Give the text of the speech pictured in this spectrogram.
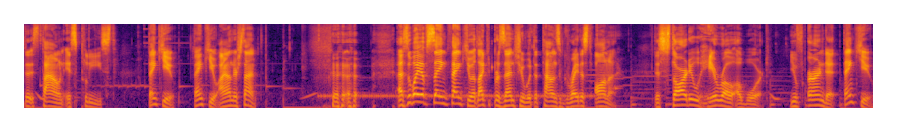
this town is pleased. Thank you. Thank you. I understand. As a way of saying thank you, I'd like to present you with the town's greatest honor. The Stardew Hero Award. You've earned it. Thank you.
